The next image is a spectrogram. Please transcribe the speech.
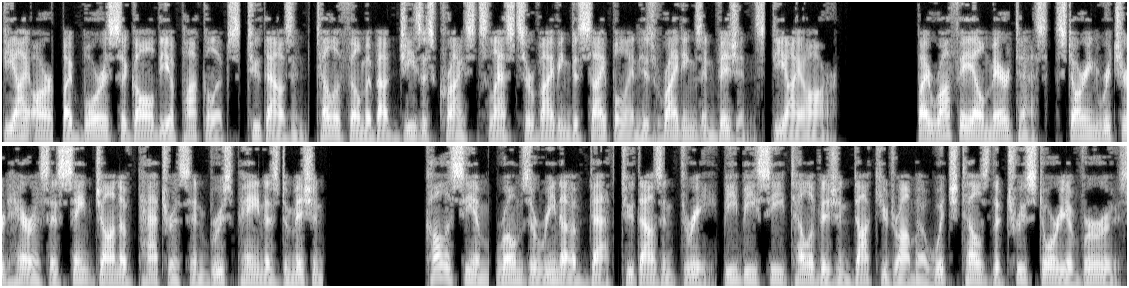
DIR, by Boris Sagal The Apocalypse 2000 telefilm about Jesus Christ's last surviving disciple and his writings and visions DIR. By Raffaele Mertes, starring Richard Harris as Saint John of Patmos and Bruce Payne as Domitian Colosseum, Rome's Arena of Death 2003 BBC television docudrama which tells the true story of Verus,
